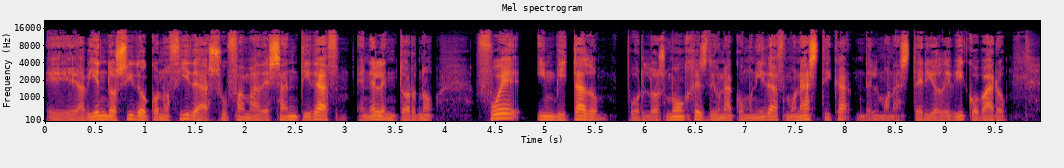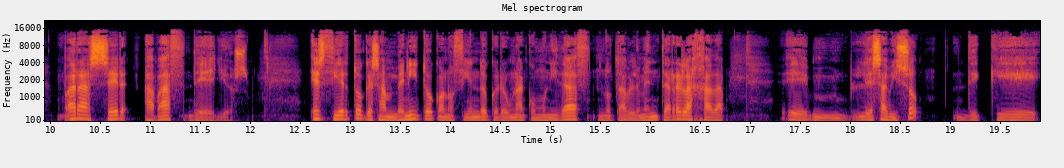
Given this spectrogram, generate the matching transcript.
eh, habiendo sido conocida su fama de santidad en el entorno, fue invitado por los monjes de una comunidad monástica del monasterio de Vicovaro para ser abad de ellos. Es cierto que San Benito, conociendo que era una comunidad notablemente relajada, eh, les avisó de que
